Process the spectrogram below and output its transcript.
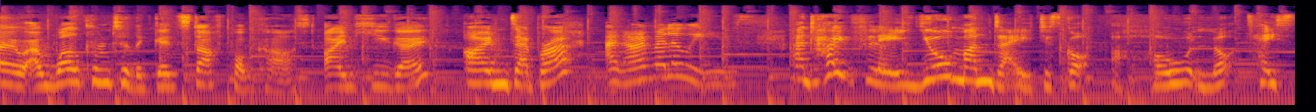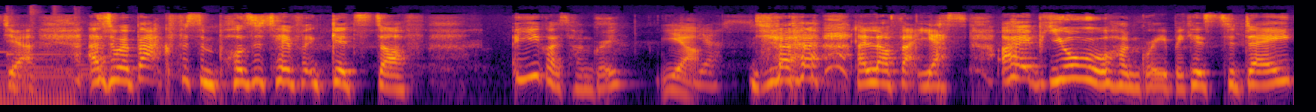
Hello and welcome to the Good Stuff podcast. I'm Hugo. I'm Deborah, And I'm Eloise. and hopefully your Monday just got a whole lot tastier as we're back for some positive, good stuff. Are you guys hungry? Yeah. Yes. Yeah, I love that. Yes. I hope you're all hungry because today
